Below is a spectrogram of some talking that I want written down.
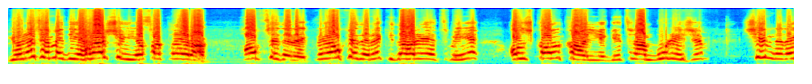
Yönetemediği her şeyi yasaklayarak, hapsederek ve yok ederek idare etmeyi alışkanlık haline getiren bu rejim şimdi de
